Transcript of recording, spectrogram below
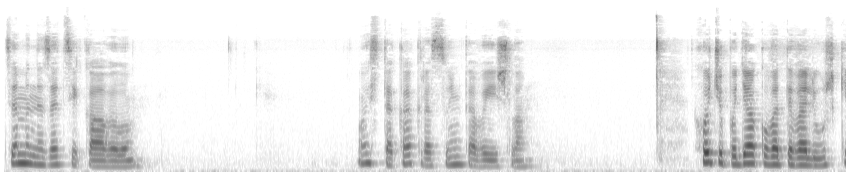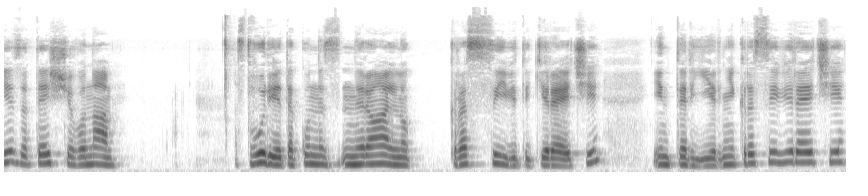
Це мене зацікавило. Ось така красунька вийшла. Хочу подякувати Валюшки за те, що вона створює таку нереально красиві такі речі інтер'єрні красиві речі.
